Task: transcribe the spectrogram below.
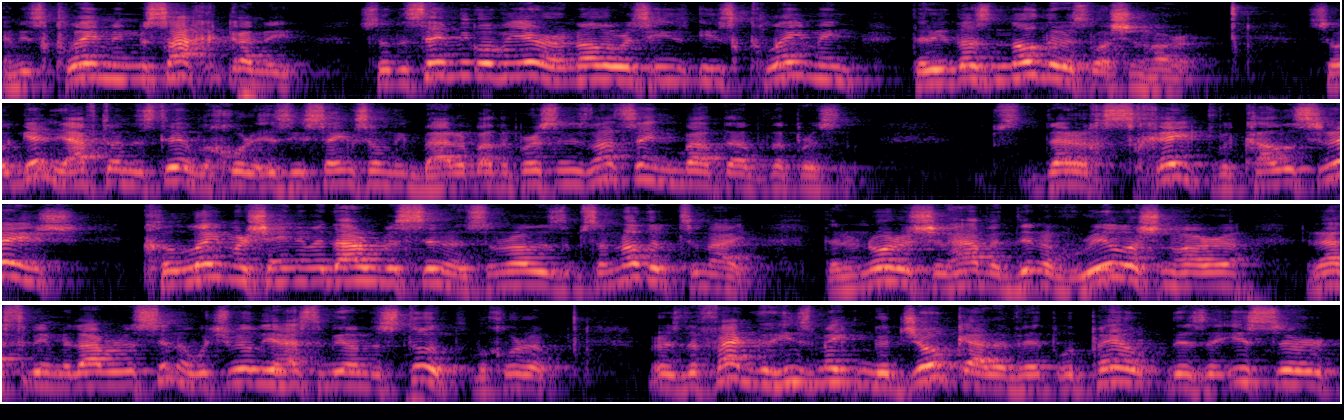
and he's claiming misachikani. So the same thing over here. In other words, he's, he's claiming that he doesn't know that it's lashon hara. So again, you have to understand. Lechura, is he saying something bad about the person? He's not saying about the, the person. Derech schek v'kalas reish koleimer sheini medar b'sinas. So in other words, another tonight that in order to have a din of real lashon hara, it has to be medar b'sinas, which really has to be understood. Lechura. Whereas the fact that he's making a joke out of it, there's a isser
